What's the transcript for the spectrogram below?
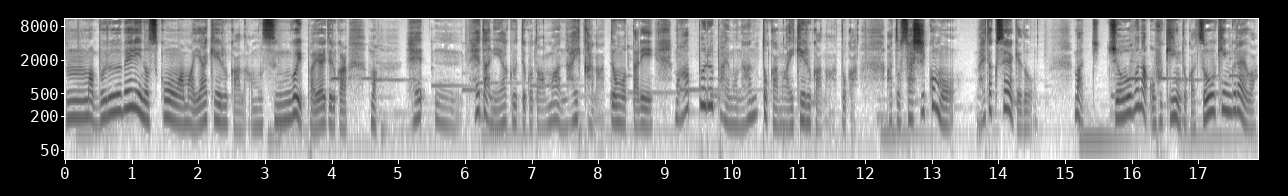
うん、まあブルーベリーのスコーンはまあ焼けるかな。もうすんごいいっぱい焼いてるから、まあへ、うん、下手に焼くってことはまあないかなって思ったり、まあアップルパイもなんとかまあいけるかなとか、あと刺し子も、まあ、下手くそやけど、まあ、丈夫なお布巾とか雑巾ぐらいは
